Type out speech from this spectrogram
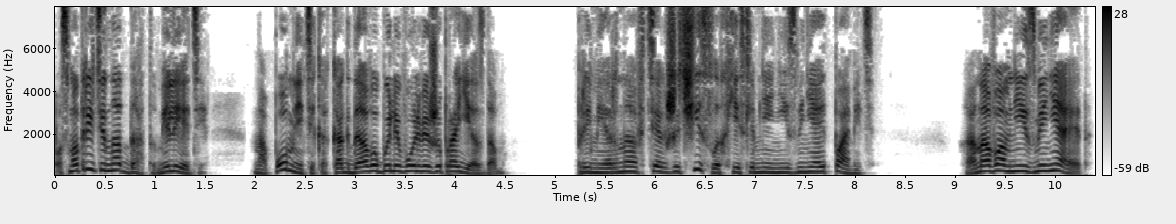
«Посмотрите на дату, миледи. Напомните-ка, когда вы были в Ольвеже проездом?» «Примерно в тех же числах, если мне не изменяет память». «Она вам не изменяет!»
